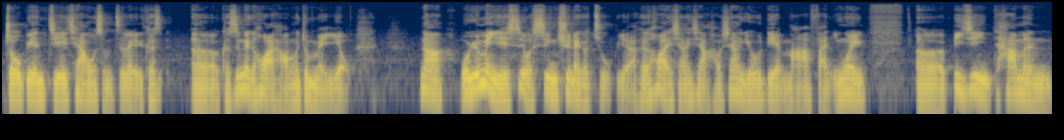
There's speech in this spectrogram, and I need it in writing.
周边接洽或什么之类的，可是呃，可是那个后来好像就没有。那我原本也是有兴趣那个组别啊，可是后来想一想，好像有点麻烦，因为呃，毕竟他们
